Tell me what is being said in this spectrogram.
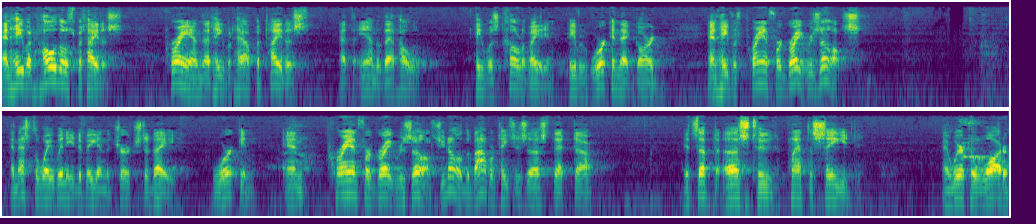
and he would hoe those potatoes, praying that he would have potatoes at the end of that hoe. He was cultivating, he was working that garden, and he was praying for great results. And that's the way we need to be in the church today, working and praying for great results. You know, the Bible teaches us that uh, it's up to us to plant the seed and we're to water.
